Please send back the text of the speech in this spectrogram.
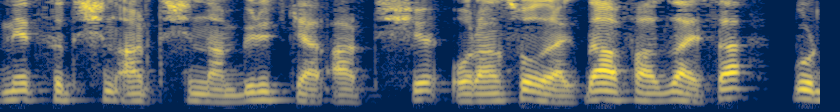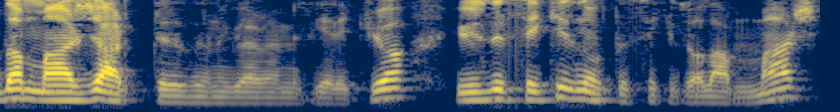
net satışın artışından brüt kar artışı oransı olarak daha fazlaysa burada marjı arttırdığını görmemiz gerekiyor. %8.8 olan marj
